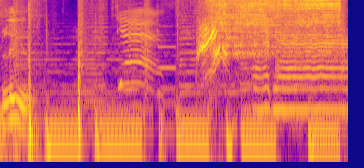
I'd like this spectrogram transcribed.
Blue. Yes! Tiger.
